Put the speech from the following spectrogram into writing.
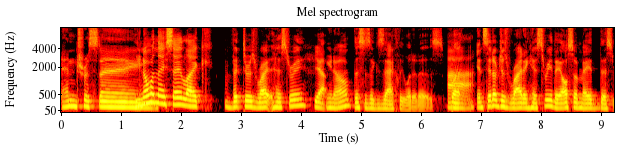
Interesting. You know when they say like victors write history? Yeah. You know, this is exactly what it is. But Ah. instead of just writing history, they also made this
